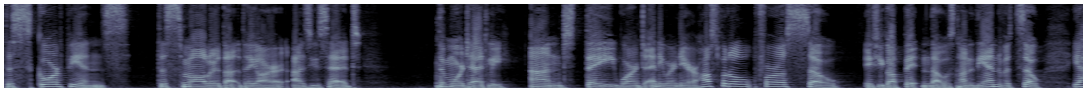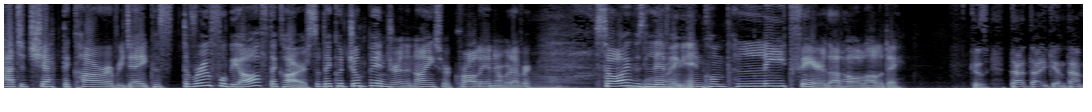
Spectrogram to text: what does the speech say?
the scorpions, the smaller that they are, as you said, the more deadly. And they weren't anywhere near a hospital for us, so if you got bitten, that was kind of the end of it. So you had to check the car every day because the roof would be off the car, so they could jump in during the night or crawl in or whatever. Oh, so I was living in complete fear that whole holiday. Because that, that again, that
